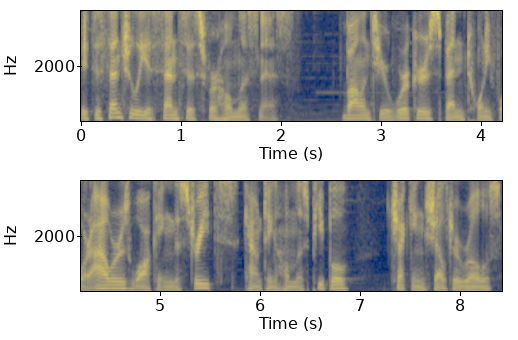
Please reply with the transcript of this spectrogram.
It's essentially a census for homelessness. Volunteer workers spend 24 hours walking the streets, counting homeless people, checking shelter rolls.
